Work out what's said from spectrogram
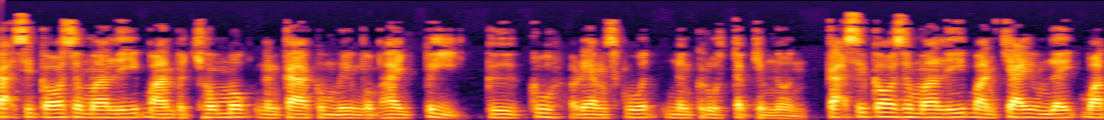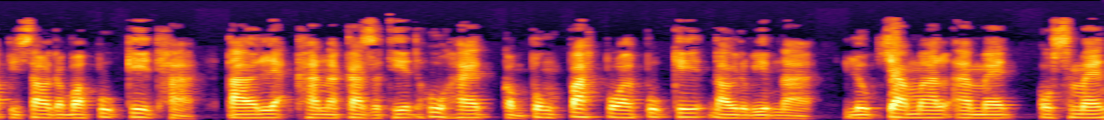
កសិករសូម៉ាលីបានប្រឈមមុខនឹងការគំរាមកំហែងពីរគឺគ្រោះរាំងស្ងួតនិងគ្រោះទឹកជំនន់កសិករសូម៉ាលីបានចែករំលែកបទពិសោធន៍របស់ពួកគេថាតើលក្ខខណ្ឌអាកាសធាតុហួសហេតុកំពុងប៉ះពាល់ពួកគេដោយរបៀបណា លោក Jamal Ahmed Osman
